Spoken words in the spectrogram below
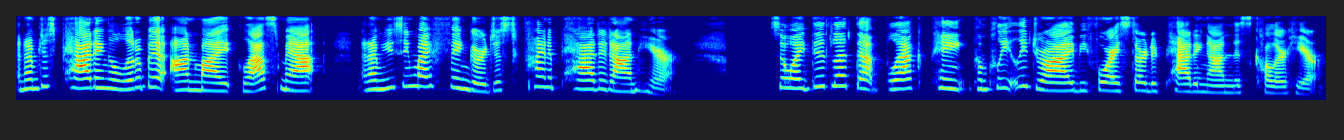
and I'm just patting a little bit on my glass mat and I'm using my finger just to kind of pat it on here. So I did let that black paint completely dry before I started patting on this color here.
